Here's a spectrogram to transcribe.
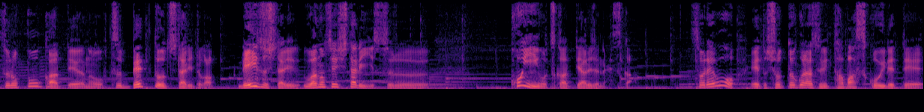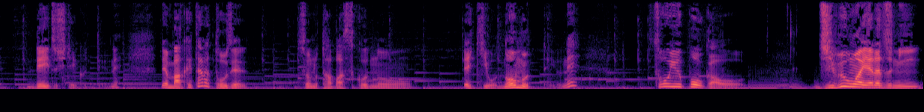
そのポーカーってあの普通ベッドをしたりとかレイズしたり上乗せしたりするコインを使ってやるじゃないですか。それを、えーと、ショットグラスにタバスコを入れてレイズしていくっていうね。で、負けたら当然、そのタバスコの液を飲むっていうね。そういうポーカーを自分はやらずに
